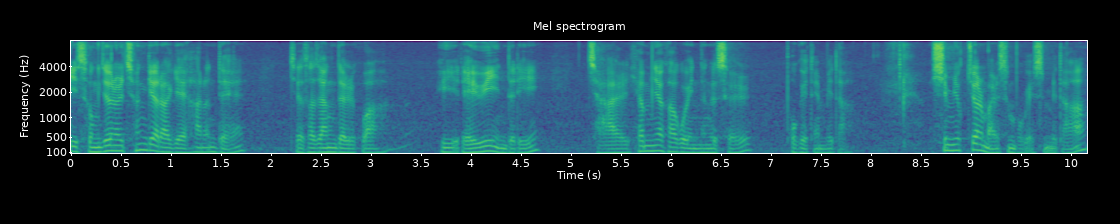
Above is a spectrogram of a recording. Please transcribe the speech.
이 성전을 청결하게 하는데 제사장들과 이 레위인들이 잘 협력하고 있는 것을 보게 됩니다. 16절 말씀 보겠습니다.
